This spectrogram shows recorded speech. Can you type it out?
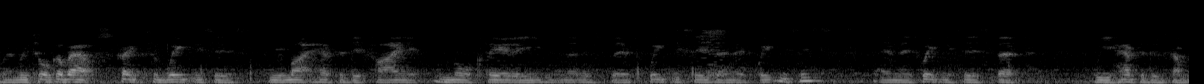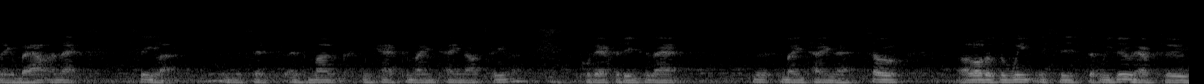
When we talk about strengths and weaknesses, you might have to define it more clearly. There's, there's weaknesses and there's weaknesses, and there's weaknesses that we have to do something about, and that's sila. In the sense, as monks, we have to maintain our sila, put effort into that, maintain that. So, a lot of the weaknesses that we do have to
